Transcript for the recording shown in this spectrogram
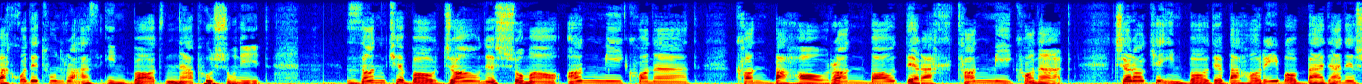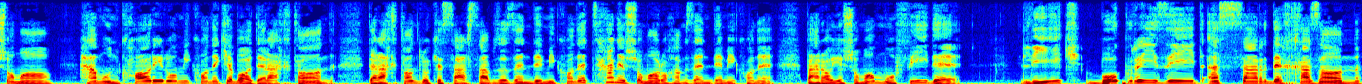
و خودتون رو از این باد نپوشونید. زان که با جان شما آن می کند کان بهاران با درختان می کند چرا که این باد بهاری با بدن شما همون کاری رو می‌کنه که با درختان. درختان رو که سرسبز و زنده می‌کنه تن شما رو هم زنده می‌کنه. برای شما مفیده. لیک بگریزید از سرد خزان.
